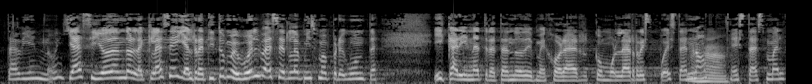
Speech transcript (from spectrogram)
está bien, ¿no? Ya siguió dando la clase y al ratito me vuelve a hacer la misma pregunta. Y Karina tratando de mejorar como la respuesta, no, Ajá. estás mal.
